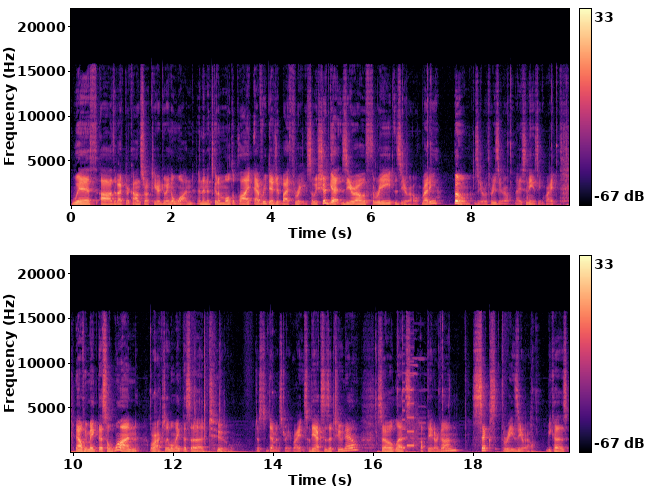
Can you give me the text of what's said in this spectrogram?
with uh, the vector construct here doing a 1, and then it's going to multiply every digit by 3. So we should get 0, 3, 0. Ready? Boom, 0, 3, 0. Nice and easy, right? Now if we make this a 1, or actually we'll make this a 2, just to demonstrate, right? So the x is a 2 now, so let's update our gun. 6, 3, 0, because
